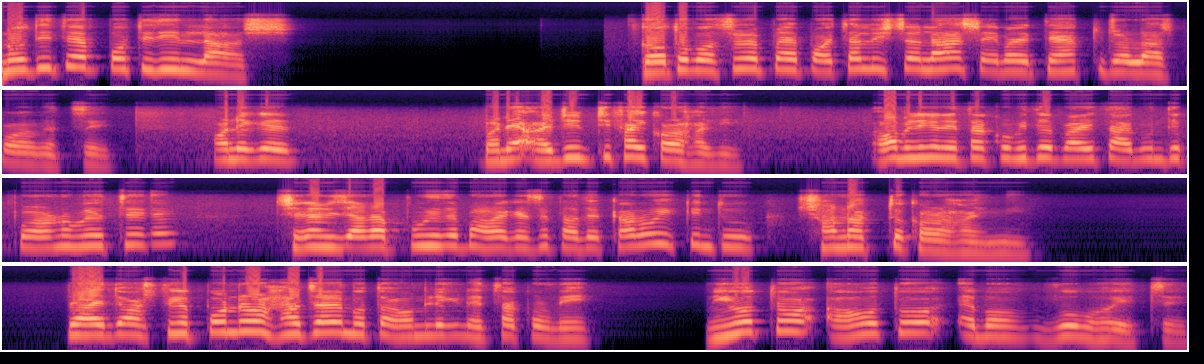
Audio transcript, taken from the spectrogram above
নদীতে প্রতিদিন লাশ। গত বছরে প্রায় পঁয়তাল্লিশটা লাশ, এবারে তেহাত্তরটা লাশ পাওয়া গেছে। অনেকের মানে আইডেন্টিফাই করা হয়নি। আওয়ামী লীগের নেতা কর্মীদের বাড়িতে আগুন দিয়ে পোড়ানো হয়েছে। সেখানে যারা পুড়িতে মারা গেছে, তাদের কারোই কিন্তু শনাক্ত করা হয়নি। প্রায় দশ থেকে পনেরো হাজারের মতো আওয়ামী লীগের নেতা কর্মী নিহত, আহত এবং গুম হয়েছে।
